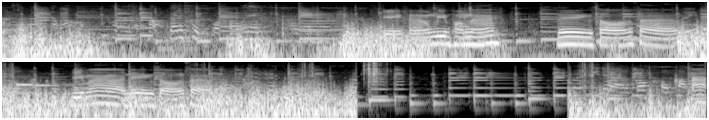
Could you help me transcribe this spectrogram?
สองปรับได้สูงกว่าเขาไงโอเคครับน้องบีมพร้อมนะหนึ่งสองสามดีมากอะหนึ่งสองสามอะ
